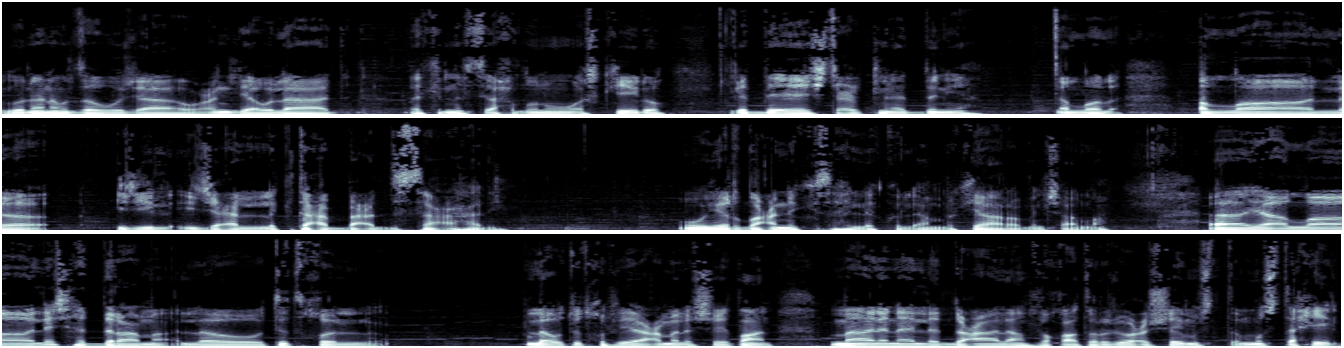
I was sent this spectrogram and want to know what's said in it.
يقول أنا متزوجة وعندي أولاد لكن نفسي أحضنه وأشكي له قد إيش تعبت من الدنيا. الله الله لا يجي يجعل لك تعب بعد الساعة هذه. ويرضى عنك ويسهل لك كل أمرك. يا رب إن شاء الله. آه يا الله ليش هالدراما؟ لو تدخل لو تدخل فيها عمل الشيطان. ما لنا إلا الدعاء لهم فقط. رجوع الشيء مستحيل.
